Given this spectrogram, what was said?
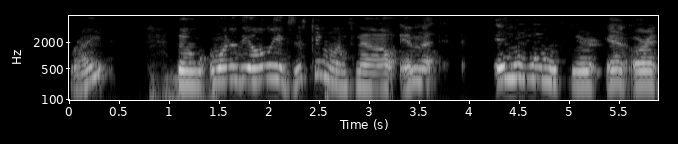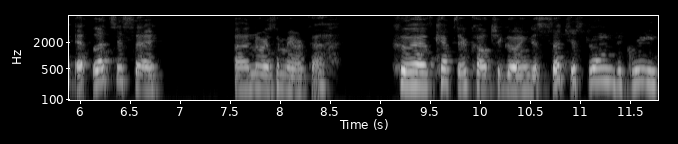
right? Mm-hmm. So one of the only existing ones now in the in the hemisphere, in or let's just say uh, North America, who have kept their culture going to such a strong degree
